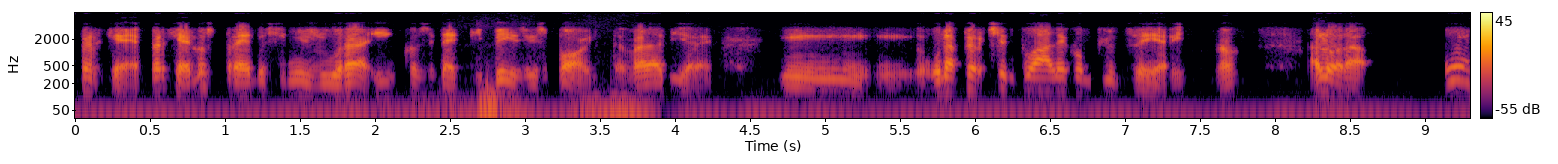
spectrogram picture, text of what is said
perché? Perché lo spread si misura in cosiddetti basis point, vale a dire mh, mm, una percentuale con più zeri. No? Allora, un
